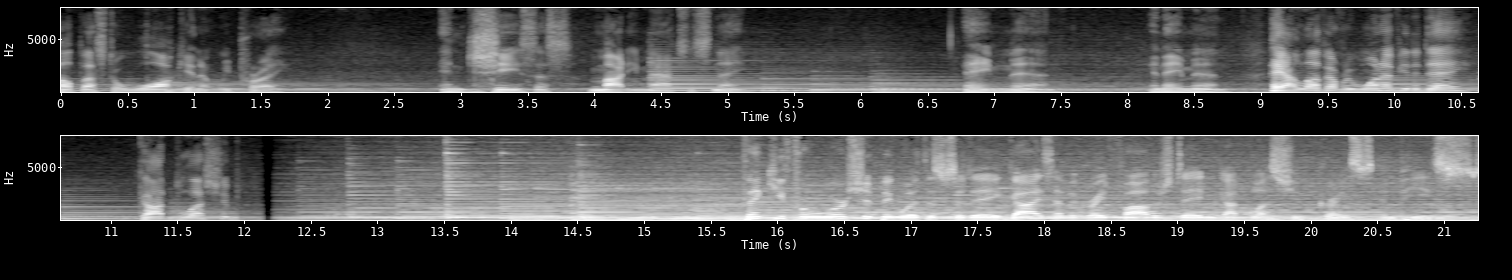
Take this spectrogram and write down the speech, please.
Help us to walk in it, we pray. In Jesus' mighty, matchless name. Amen and amen. Hey, I love every one of you today. God bless you. Thank you for worshiping with us today. Guys, have a great Father's Day and God bless you. Grace and peace.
